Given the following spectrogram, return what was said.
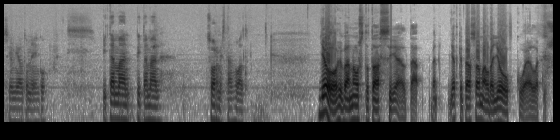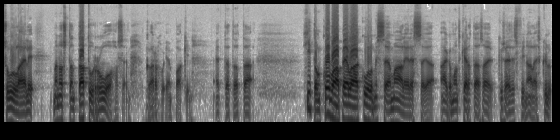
siinä joutui niin kuin pitämään, pitämään sormistaan huolta. Joo, hyvä nosto taas sieltä. Me jatketaan samalla joukkueella kuin sulla, eli mä nostan Tatu Ruohosen karhujen pakin. Että tota, hiton kovaa pelaa kulmissa ja maali edessä ja aika monta kertaa sai kyseisissä finaaleissa kyllä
